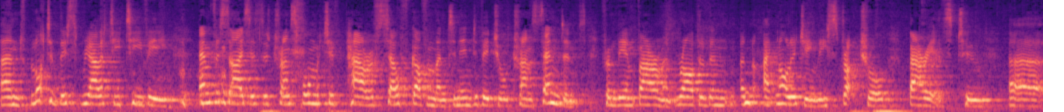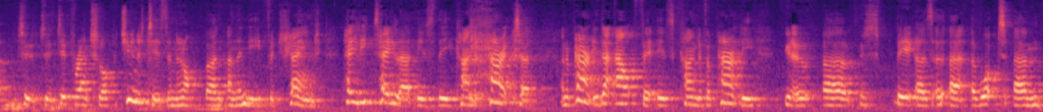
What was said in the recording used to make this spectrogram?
and a lot of this reality TV emphasizes the transformative power of self government and individual transcendence from the environment rather than acknowledging these structural barriers to, uh, to, to, differential opportunities and, op- and the need for change. Hayley Taylor is the kind of character, and apparently that outfit is kind of apparently you know, uh, as uh, uh, what um,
